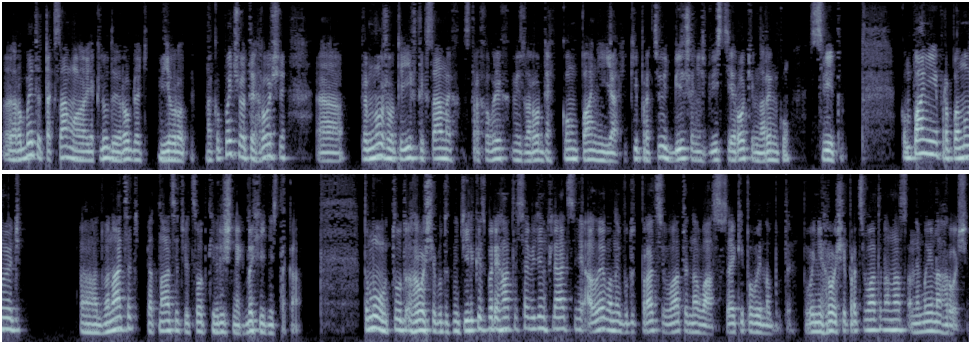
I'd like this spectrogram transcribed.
робити так само, як люди роблять в Європі: накопичувати гроші, е, примножувати їх в тих самих страхових міжнародних компаніях, які працюють більше ніж 200 років на ринку світу. Компанії пропонують 12-15% річних дохідність така. Тому тут гроші будуть не тільки зберігатися від інфляції, але вони будуть працювати на вас, все як і повинно бути. Повинні гроші працювати на нас, а не ми на гроші.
